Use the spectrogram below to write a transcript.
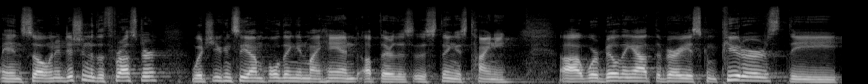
And so in addition to the thruster, which you can see I'm holding in my hand up there, this, this thing is tiny, uh, we're building out the various computers, the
